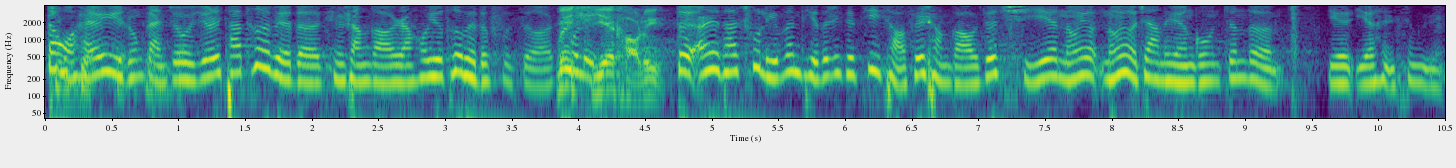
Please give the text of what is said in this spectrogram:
但我还有一种感觉，我觉得他特别的情商高，然后又特别的负责，为企业考虑。对，而且他处理问题的这个技巧非常高，我觉得企业能有能有这样的员工，真的 也也很幸运。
